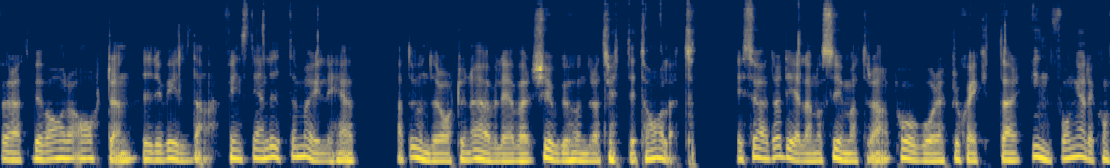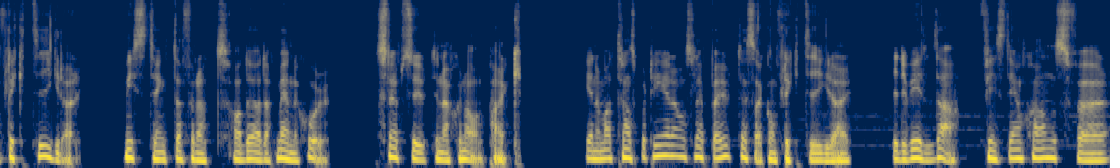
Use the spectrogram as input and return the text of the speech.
för att bevara arten i det vilda finns det en liten möjlighet att underarten överlever 2030-talet. I södra delen av Sumatra pågår ett projekt där infångade konflikttigrar, misstänkta för att ha dödat människor, släpps ut i nationalpark. Genom att transportera och släppa ut dessa konflikttigrar i det vilda finns det en chans för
